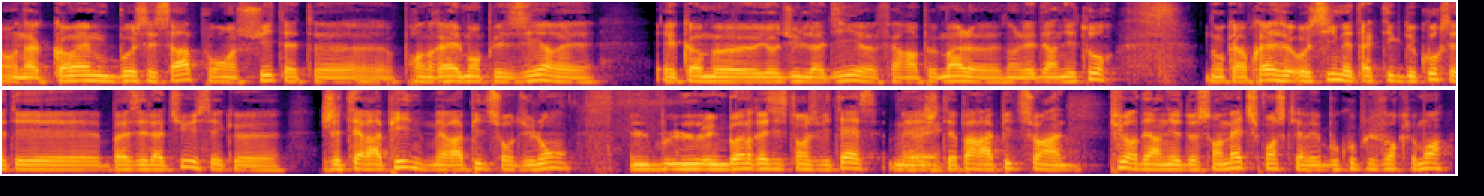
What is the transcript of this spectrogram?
on a quand même bossé ça pour ensuite être euh, prendre réellement plaisir et, et comme euh, Yodul l'a dit, euh, faire un peu mal dans les derniers tours. Donc après aussi mes tactiques de course étaient basées là-dessus, c'est que j'étais rapide, mais rapide sur du long, une, une bonne résistance vitesse, mais Oui. j'étais pas rapide sur un pur dernier 200 mètres. Je pense qu'il y avait beaucoup plus fort que moi.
